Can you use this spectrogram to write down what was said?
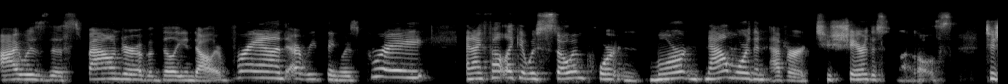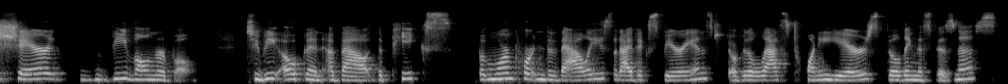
I was this founder of a billion dollar brand. Everything was great. And I felt like it was so important, more now more than ever, to share the struggles, to share, be vulnerable, to be open about the peaks, but more important, the valleys that I've experienced over the last 20 years building this business.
